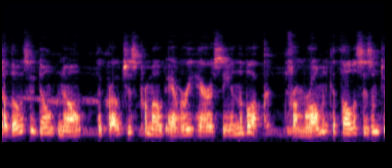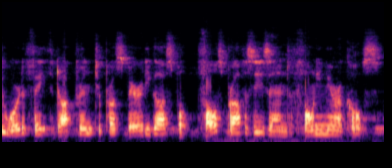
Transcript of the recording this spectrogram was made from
For those who don't know, the Crouches promote every heresy in the book, from Roman Catholicism to Word of Faith doctrine to prosperity gospel, false prophecies, and phony miracles.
